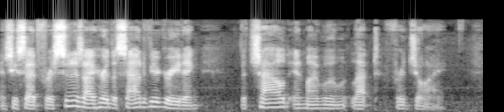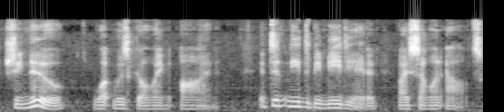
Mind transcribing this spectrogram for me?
And she said, For as soon as I heard the sound of your greeting, the child in my womb leapt for joy. She knew what was going on. It didn't need to be mediated by someone else.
